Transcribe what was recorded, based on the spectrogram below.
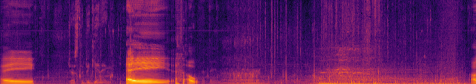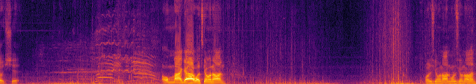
Hey. Just the beginning. Hey. Oh. Oh shit. Oh my god, what's going on? What is going on? What is going on?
